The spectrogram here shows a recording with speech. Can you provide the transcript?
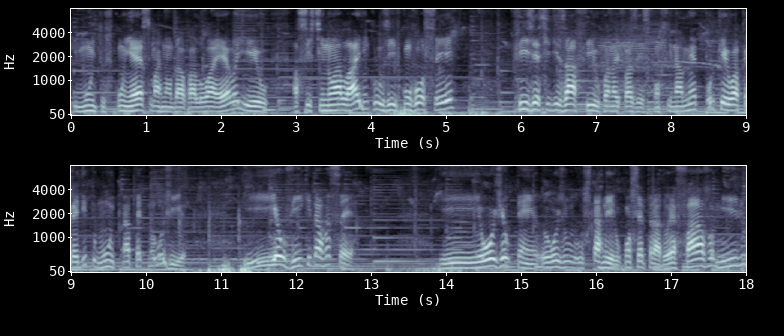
que muitos conhecem, mas não dá valor a ela. E eu assistindo uma live, inclusive com você, fiz esse desafio para nós fazer esse confinamento porque eu acredito muito na tecnologia. E eu vi que dava certo. E hoje eu tenho, hoje os carneiros concentrado é fava, milho,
